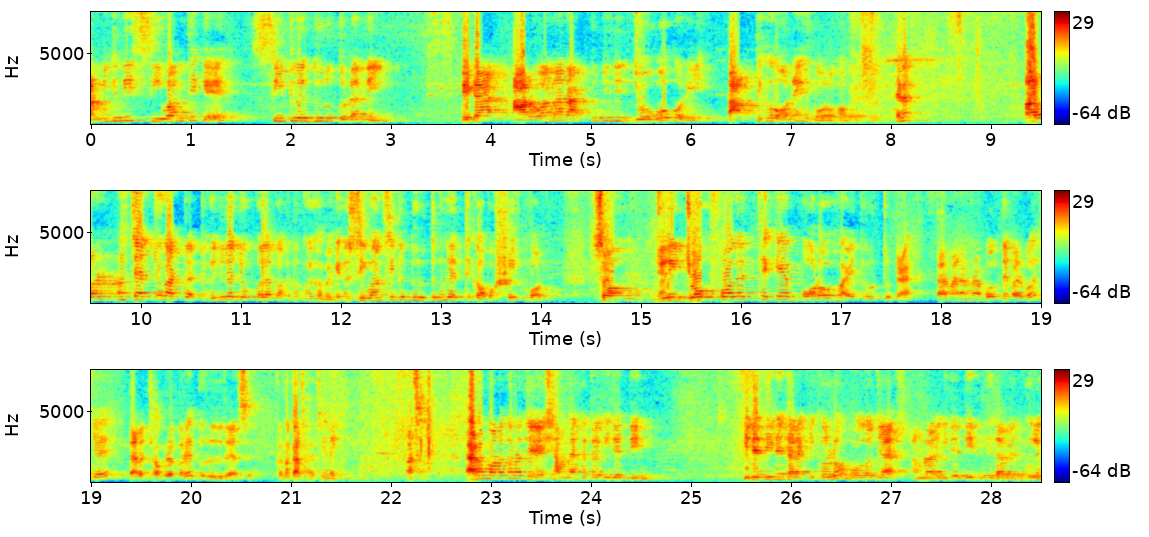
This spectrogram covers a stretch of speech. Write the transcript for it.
আমি যদি সি ওয়ান থেকে সি টু এর দূরত্বটা নিই এটা আর ওয়ান আর আর টু যদি যোগও করি তার থেকেও অনেক বড় হবে আসলে। তাই না? আর ওয়ান হচ্ছে একটুক আর টু একটুক এই দুটো যোগ করলে কতটুকুই হবে? কিন্তু সি ওয়ান সি টু দূরত্ব কিন্তু এর থেকে অবশ্যই বড়। সো যদি যোগফলের থেকে বড় হয় দূরত্বটা, তার মানে আমরা বলতে পারব যে তারা ঝগড়া করে দূরে দূরে আছে, কোনো কাছাকাছি নেই। আচ্ছা এখন মনে করো যে সামনে হয়তো ঈদের দিন। ঈদের দিনে তারা কি করল? বলল যে আমরা ঈদের দিন ভেদাভেদ ভুলে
